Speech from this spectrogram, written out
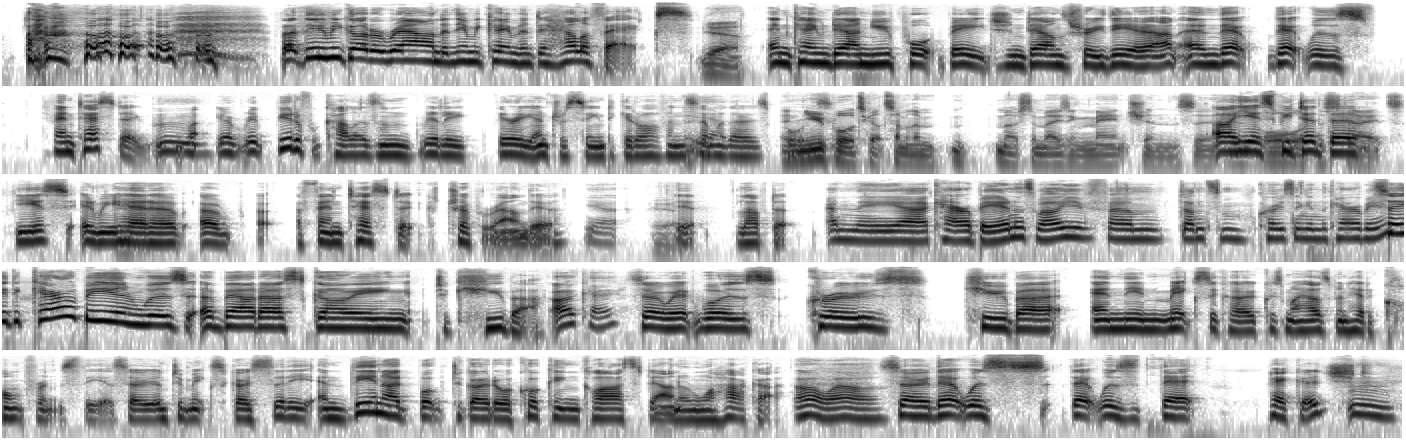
But then we got around, and then we came into Halifax Yeah. and came down Newport Beach and down through there, and, and that that was fantastic. Mm. You know, Beautiful colours and really very interesting to get off in some of those. And. Newport's got some of the most amazing mansions. In, Oh in yes, we did the, the, states. yes, and we had a, a a fantastic trip around there. Yeah. Yeah, loved it. And the uh, Caribbean as well. You've um, done some cruising in the Caribbean. So the Caribbean was about us going to Cuba. okay. So it was cruise, Cuba, and then Mexico because my husband had a conference there. So into Mexico City, and then I'd booked to go to a cooking class down in Oaxaca. Oh wow, So that was that was that packaged. Mm.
